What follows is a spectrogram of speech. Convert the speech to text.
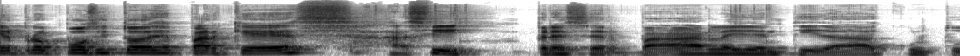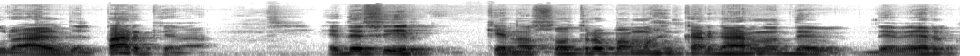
el propósito de ese parque es así, preservar la identidad cultural del parque. Es decir, que nosotros vamos a encargarnos de, ver,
